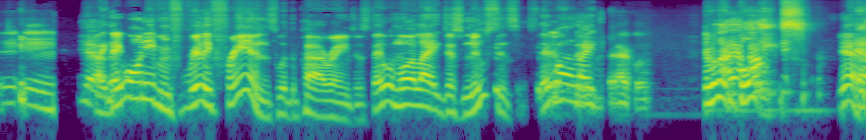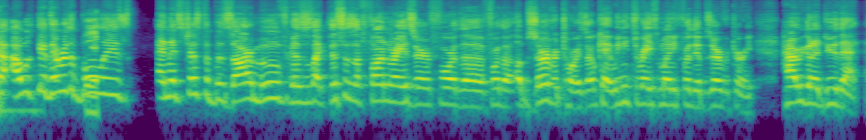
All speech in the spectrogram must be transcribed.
Mm-mm. yeah Like they weren't even really friends with the Power Rangers. They were more like just nuisances. They weren't like exactly. They were like I- I'm- bullies. yeah. yeah i was yeah, they were the bullies and it's just a bizarre move because it's like this is a fundraiser for the for the observatories okay we need to raise money for the observatory how are we going to do that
